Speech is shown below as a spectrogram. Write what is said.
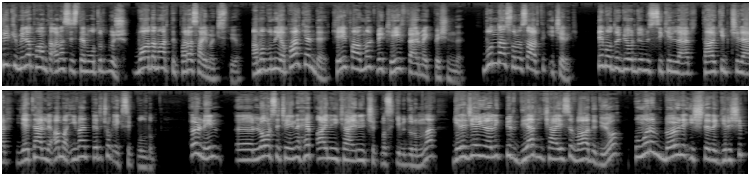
Çünkü Milapant'a ana sistemi oturtmuş. Bu adam artık para saymak istiyor. Ama bunu yaparken de keyif almak ve keyif vermek peşinde. Bundan sonrası artık içerik. Demoda gördüğümüz skill'ler, takipçiler yeterli ama eventleri çok eksik buldum. Örneğin e, lore seçeneğine hep aynı hikayenin çıkması gibi durumlar geleceğe yönelik bir diğer hikayesi vaat ediyor. Umarım böyle işlere girişip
